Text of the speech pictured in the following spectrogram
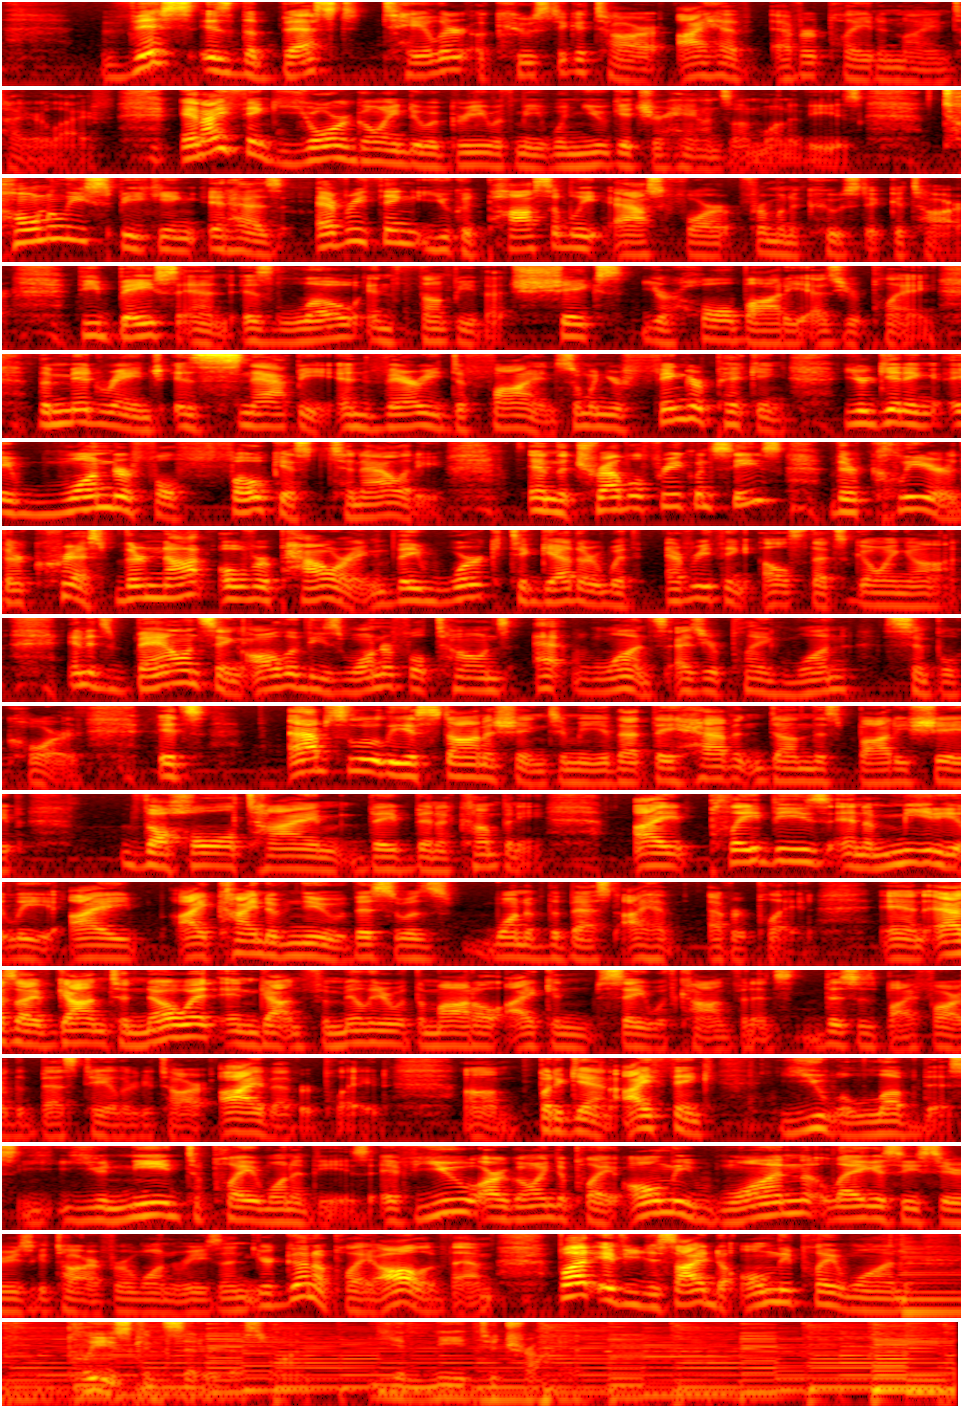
This is the best Taylor acoustic guitar I have ever played in my entire life. And I think you're going to agree with me when you get your hands on one of these. Tonally speaking, it has everything you could possibly ask for from an acoustic guitar. The bass end is low and thumpy that shakes your whole body as you're playing. The mid range is snappy and very defined. So when you're finger picking, you're getting a wonderful focused tonality. And the treble frequencies, they're clear, they're crisp, they're not overpowering. They work together with everything else that's going on. And it's balancing all of these wonderful tones at once as you're playing one simple chord. It's absolutely astonishing to me that they haven't done this body shape the whole time they've been a company. I played these and immediately I I kind of knew this was one of the best I have ever played. And as I've gotten to know it and gotten familiar with the model, I can say with confidence this is by far the best Taylor guitar I've ever played. Um, but again, I think you will love this. You need to play one of these. If you are going to play only one Legacy Series guitar for one reason, you're going to play all of them. But if you decide to only play one, please consider this one you need to try it. Thank you.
